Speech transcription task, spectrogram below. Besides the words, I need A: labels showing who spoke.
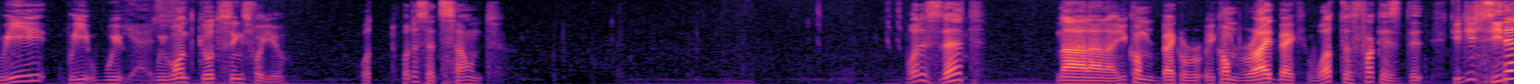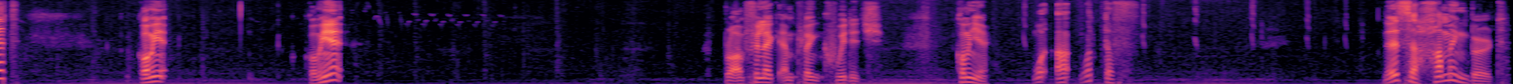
A: We we we
B: Yes.
A: we want good things for you. What what is that sound? What is that? Nah nah nah. You come back. You come right back. What the fuck is this? Did you see that? Come here. Come here. Bro, I feel like I'm playing Quidditch. Come here. What? Uh, what the? That's a hummingbird.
